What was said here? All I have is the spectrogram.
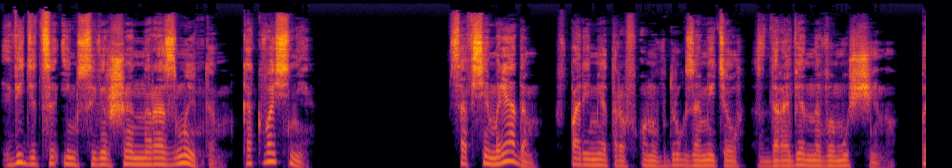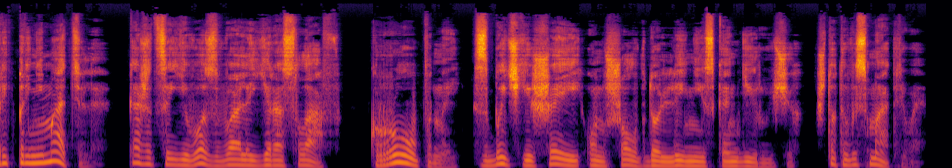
видится им совершенно размытым, как во сне. Совсем рядом, в паре метров, он вдруг заметил здоровенного мужчину, предпринимателя. Кажется, его звали Ярослав. Крупный, с бычьей шеей он шел вдоль линии скандирующих, что-то высматривая.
